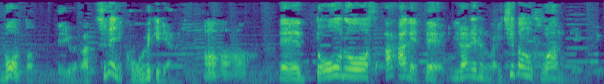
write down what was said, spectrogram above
ボートっていうのは常に漕ぐべきである。あえーっと、オールをあ上げていられるのが一番不安定っていう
